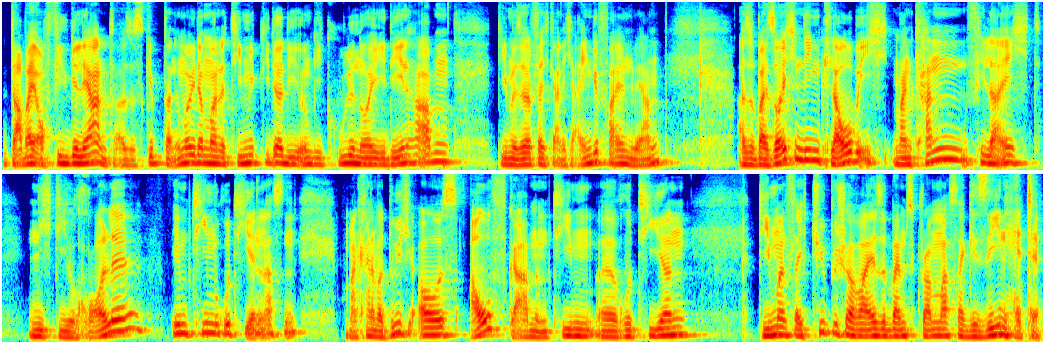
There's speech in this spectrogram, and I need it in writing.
dabei auch viel gelernt. Also es gibt dann immer wieder mal Teammitglieder, die irgendwie coole neue Ideen haben, die mir selber vielleicht gar nicht eingefallen wären. Also bei solchen Dingen glaube ich, man kann vielleicht nicht die Rolle im Team rotieren lassen. Man kann aber durchaus Aufgaben im Team äh, rotieren, die man vielleicht typischerweise beim Scrum Master gesehen hätte.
